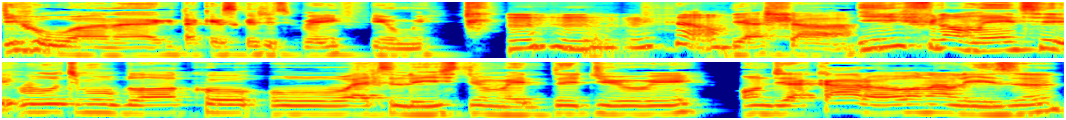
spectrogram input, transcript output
de rua, né? Daqueles que a gente vê em filme. Uhum, então. De achar. E finalmente, o último bloco, o At Least, o Made the Jury, onde a Carol analisa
